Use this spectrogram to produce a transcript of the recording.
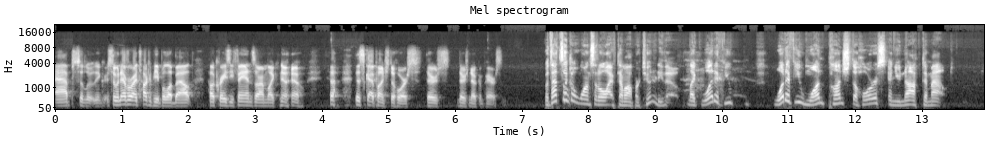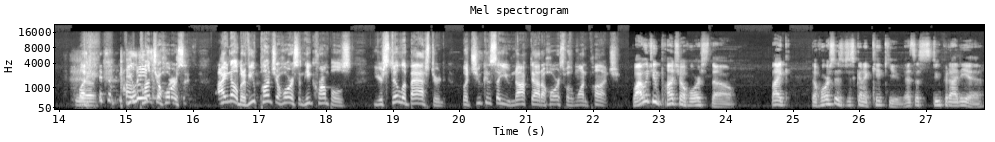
absolutely. crazy. So whenever I talk to people about how crazy fans are, I'm like, no, no, this guy punched a horse. There's there's no comparison. But that's like a once in a lifetime opportunity, though. Like, what if you, what if you one punched the horse and you knocked him out? Like, Yeah. It's a if you punch a horse. I know, but if you punch a horse and he crumples, you're still a bastard. But you can say you knocked out a horse with one punch. Why would you punch a horse though? Like the horse is just gonna kick you. That's a stupid idea.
